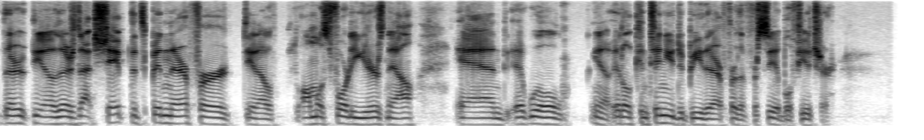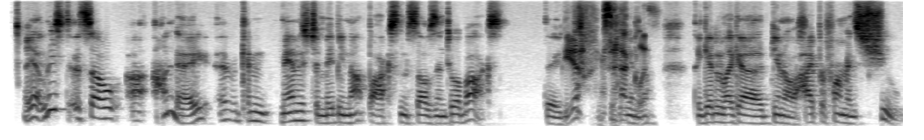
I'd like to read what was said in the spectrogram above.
there you know there's that shape that's been there for you know almost 40 years now and it will you know it'll continue to be there for the foreseeable future yeah at least so uh, hyundai can manage to maybe not box themselves into a box they, yeah, exactly. You know, they get like a you know high performance shoe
